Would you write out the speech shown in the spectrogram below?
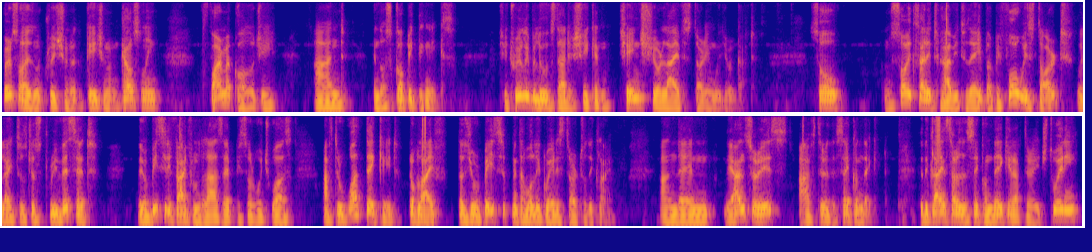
personalized nutrition education and counseling, pharmacology, and endoscopic techniques. She truly believes that if she can change your life starting with your gut. So I'm so excited to have you today. But before we start, we'd like to just revisit the obesity fact from the last episode, which was after what decade of life does your basic metabolic rate start to decline? And then the answer is after the second decade. The decline starts the second decade after age 20.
